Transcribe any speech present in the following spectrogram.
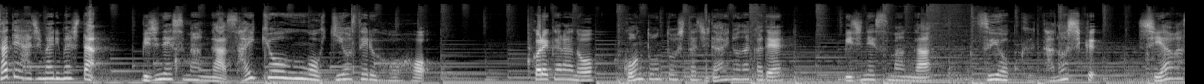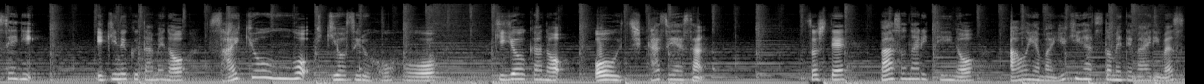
さて始まりました。ビジネスマンが最強運を引き寄せる方法。これからの混沌とした時代の中でビジネスマンが強く楽しく幸せに生き抜くための最強運を引き寄せる方法を起業家の大内和也さんそしてパーソナリティの青山由紀が務めてまいります。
